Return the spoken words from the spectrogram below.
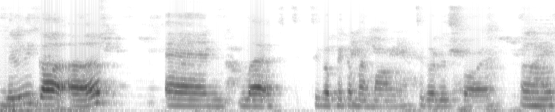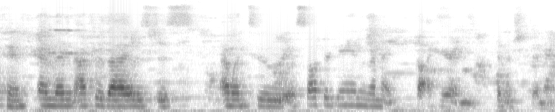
literally got up and left to go pick up my mom to go to the store. Oh, okay. And then after that, it was just I went to a soccer game and then I got here and finished dinner.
